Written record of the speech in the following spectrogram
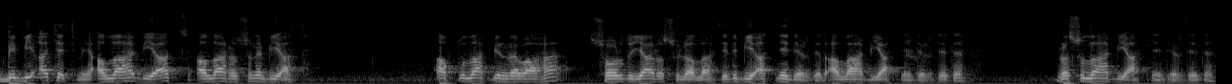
Bir biat etmeyi, Allah'a biat, Allah Resulüne biat. Abdullah bin Revaha sordu ya Resulallah dedi, biat nedir dedi. Allah'a biat nedir dedi. Resulullah'a biat nedir dedi.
